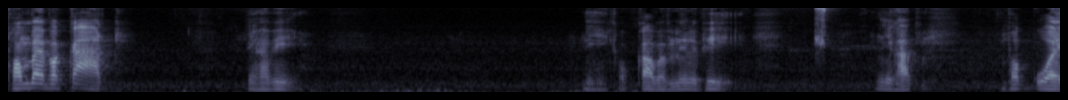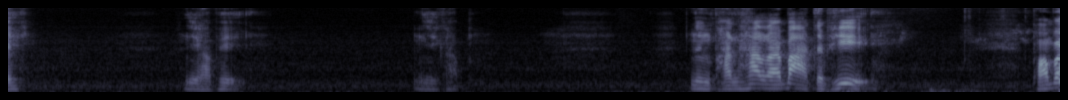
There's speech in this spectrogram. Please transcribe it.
พร้อมใบประกาศนี่ครับพี่ นี่เก่าๆแบบนี้เลยพี่ นี่ครับพ่อกลวย นี่ครับพี่ นี่ครับหนึ่งพันห้าร้อยบาทจ้ะพี่ พร้อมใบ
